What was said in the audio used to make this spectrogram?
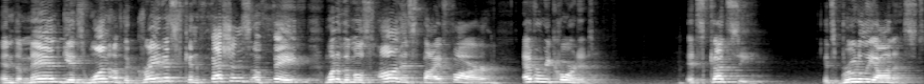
And the man gives one of the greatest confessions of faith, one of the most honest by far, ever recorded. It's gutsy, it's brutally honest.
